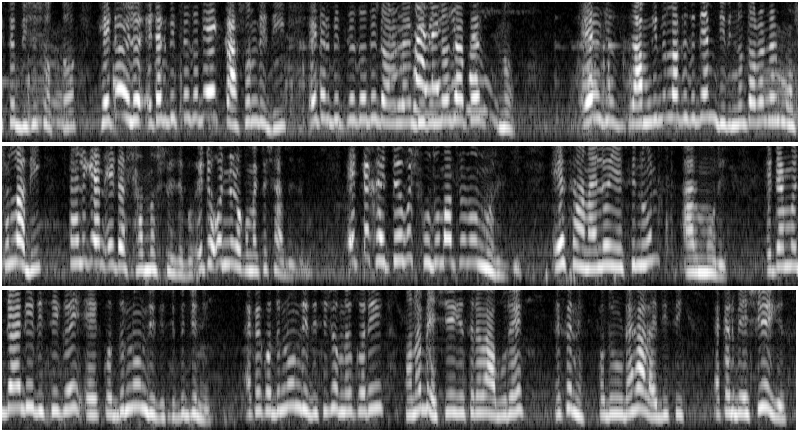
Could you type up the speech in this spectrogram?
একটা বিশেষত্ব সেটা হলো এটার ভিতরে যদি এক কাসন দিদি এটার ভিতরে যদি ধরনের বিভিন্ন জাতের নো এর জামগিনের লাগে যদি আমি বিভিন্ন ধরনের মশলা দিই তাহলে কেন এটা স্বাদ নষ্ট হয়ে যাব? এটা অন্যরকম একটা স্বাদ হয়ে যাব। এটা খাইতে হবে শুধুমাত্র নুন মরিচ দিই এ সানাইলো এসি নুন আর মরিচ। এটার মধ্যে আমি দিয়ে দিছি গই এক কদুর নুন দিয়ে দিছি বুঝছিনি? একে কদুর নুন দিয়ে দিছি সুন্দর করে। মনে হয় বেশি হয়ে গেছে রে বাবুরে দেখছেন নি? কদুর উঠে হালাই দিছি। একের বেশি হয়ে গেছে।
